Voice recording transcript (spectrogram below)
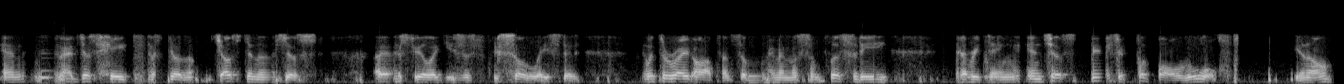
and, and I just hate Justin. Justin is just. I just feel like he's just he's so wasted with the right offensive line and the simplicity, everything, and just basic football rules. You know,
